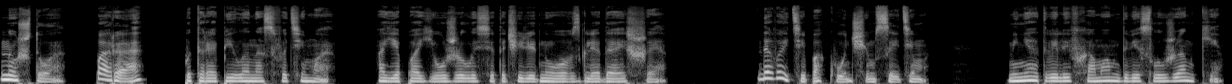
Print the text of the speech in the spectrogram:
«Ну что, пора?» — поторопила нас Фатима, а я поежилась от очередного взгляда Айше. «Давайте покончим с этим». Меня отвели в хамам две служанки,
